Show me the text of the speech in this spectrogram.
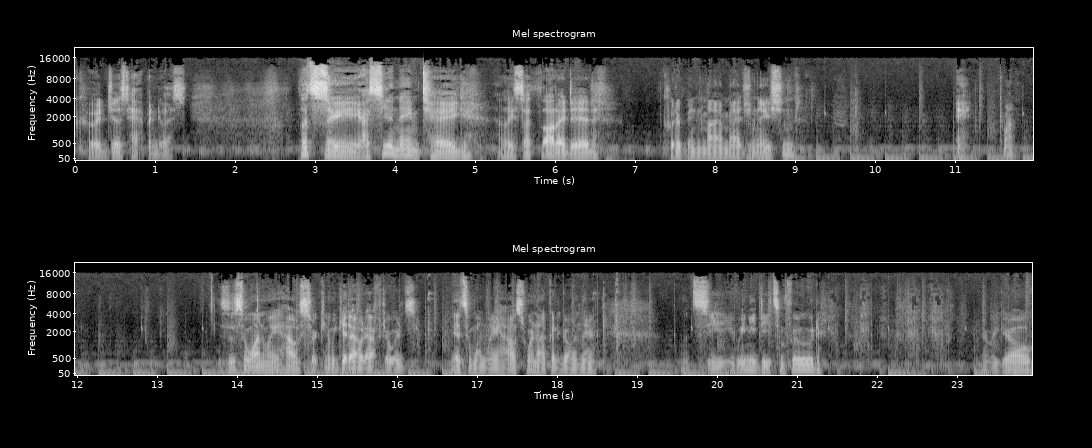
Could just happen to us. Let's see. I see a name tag. At least I thought I did. Could have been my imagination. Eh, come on. Is this a one way house or can we get out afterwards? It's a one way house. We're not going to go in there. Let's see. We need to eat some food. There we go.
